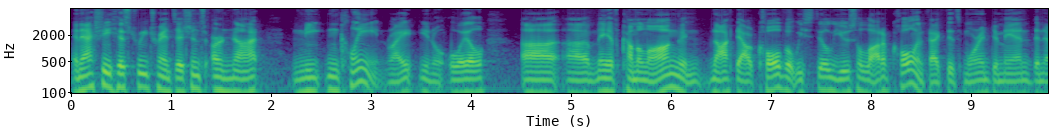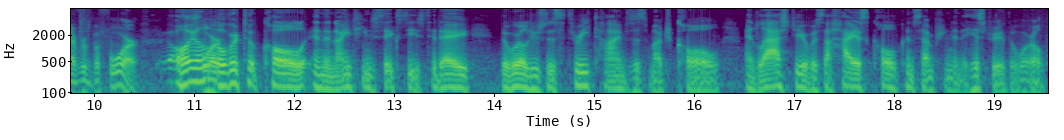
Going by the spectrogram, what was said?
And actually, history transitions are not neat and clean, right? You know, oil uh, uh, may have come along and knocked out coal, but we still use a lot of coal. In fact, it's more in demand than ever before. Oil Or- overtook coal in the 1960s. Today, the world uses three times as much coal, and last year was the highest coal consumption in the history of the world.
